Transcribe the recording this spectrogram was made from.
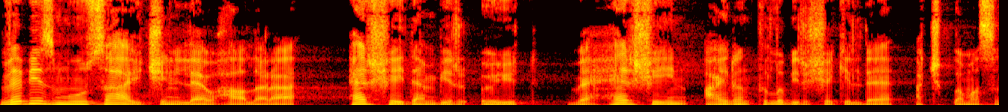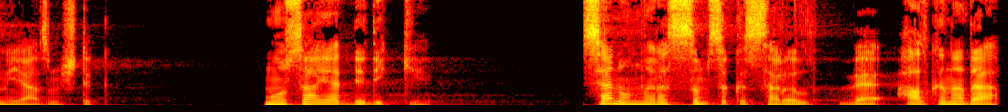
Ve biz Musa için levhalara her şeyden bir öğüt ve her şeyin ayrıntılı bir şekilde açıklamasını yazmıştık. Musa'ya dedik ki, sen onlara sımsıkı sarıl ve halkına da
